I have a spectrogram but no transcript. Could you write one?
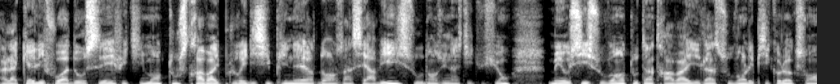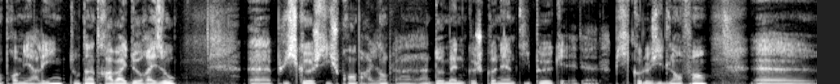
à laquelle il faut adosser effectivement tout ce travail pluridisciplinaire dans un service ou dans une institution, mais aussi souvent tout un travail, et là souvent les psychologues sont en première ligne, tout un travail de réseau, euh, puisque si je prends par exemple un, domaine que je connais un petit peu, qui est la psychologie de l'enfant, euh,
